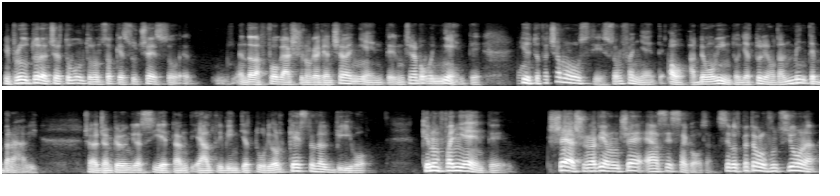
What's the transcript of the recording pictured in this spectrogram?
Il produttore a un certo punto, non so che è successo, è andato a fuoco la scenografia, non c'era niente, non c'era proprio niente. Io ho detto facciamolo lo stesso, non fa niente. Oh, abbiamo vinto, gli attori erano talmente bravi. C'era Giampiero Ingrassi e, tanti, e altri 20 attori, orchestra dal vivo, che non fa niente. C'è la scenografia, non c'è, è la stessa cosa. Se lo spettacolo funziona,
